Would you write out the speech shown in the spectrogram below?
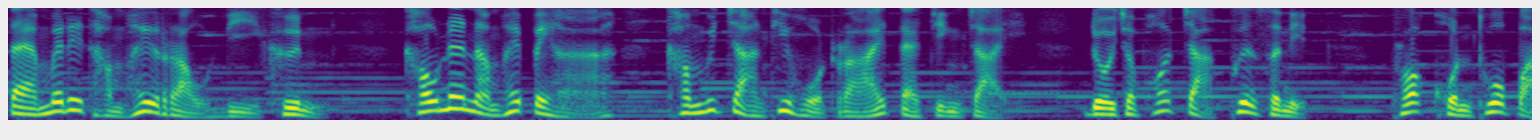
แต่ไม่ได้ทำให้เราดีขึ้น เขาแนะนำให้ไปหาคำวิจารณ์ที่โหดร้ายแต่จริงใจ โดยเฉพาะจากเพื่อนสนิท เพราะคนทั่วไป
